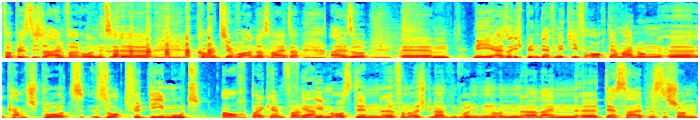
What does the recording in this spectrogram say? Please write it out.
Verpiss dich doch einfach und äh, kommentier woanders weiter. Also, ähm, nee, also ich bin definitiv auch der Meinung, äh, Kampfsport sorgt für Demut auch bei Kämpfern, Ja. eben aus den äh, von euch genannten Gründen und allein äh, deshalb ist es schon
